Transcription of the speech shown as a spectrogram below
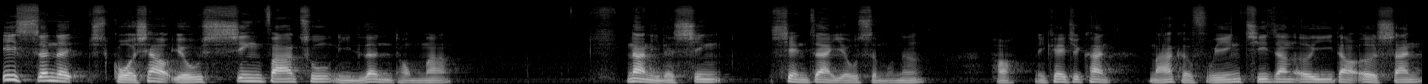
一生的果效由心发出，你认同吗？那你的心现在有什么呢？好，你可以去看马可福音七章二一到二三。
